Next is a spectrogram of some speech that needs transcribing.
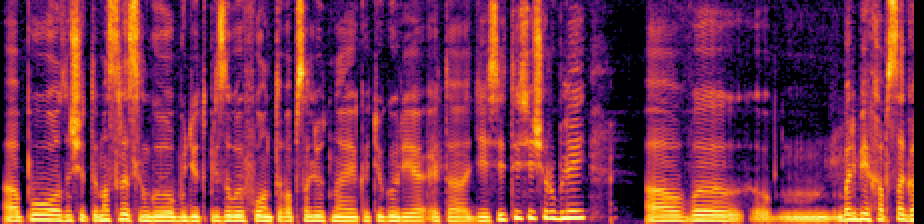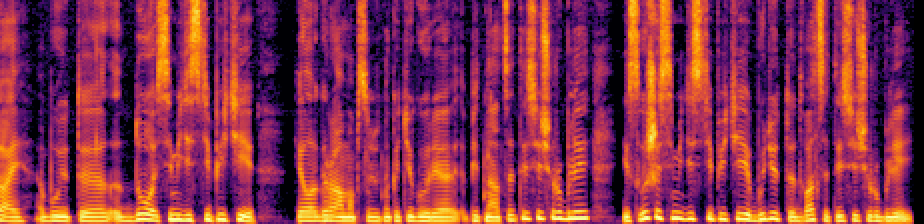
А, по, значит, масс-рестлингу будет призовой фонд в абсолютной категории это 10 тысяч рублей. А в борьбе хапсагай будет э, до 75 килограмм абсолютно категория 15 тысяч рублей, и свыше 75 будет 20 тысяч рублей.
